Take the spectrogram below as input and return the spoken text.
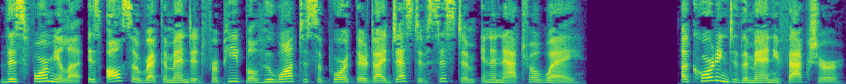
This formula is also recommended for people who want to support their digestive system in a natural way. According to the manufacturer,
